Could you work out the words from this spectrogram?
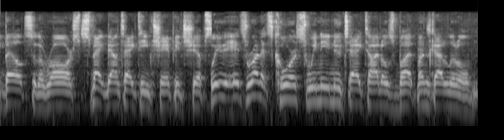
belts or the Raw or SmackDown Tag Team championships. We, it's run its course. We need new tag titles, but mine's got a little,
